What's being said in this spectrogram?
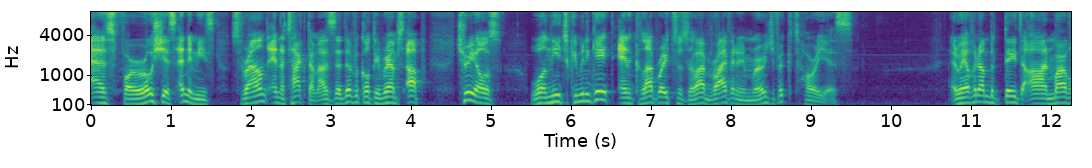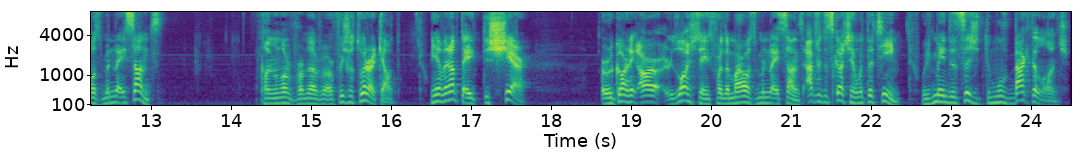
as ferocious enemies surround and attack them. As the difficulty ramps up, trios will need to communicate and collaborate to survive, arrive, and emerge victorious. And we have an update on Marvel's Midnight Suns coming over from the official Twitter account. We have an update to share regarding our launch dates for the Marvel's Midnight Suns. After discussion with the team, we've made the decision to move back the launch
